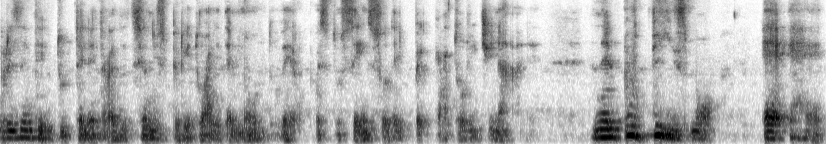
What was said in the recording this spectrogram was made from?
presente in tutte le tradizioni spirituali del mondo, vero? Questo senso del peccato originale. Nel buddismo è, è,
